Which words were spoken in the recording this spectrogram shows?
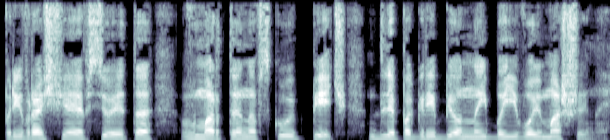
превращая все это в мартеновскую печь для погребенной боевой машины.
